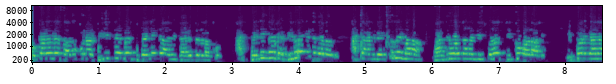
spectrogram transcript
ఒక్కడనే చదువుకున్న ఫీజు పేమెంట్ పెళ్ళింగ్ కాదు దరిద్రులకు ఆ పెళ్ళింగ్ అంటే విలువ ఏంటి తెలియదు అట్లాంటి వ్యక్తుల్ని మనం మంత్రివర్గాన్ని తీసుకున్నా సిగ్గుపడాలి ఇప్పటికైనా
